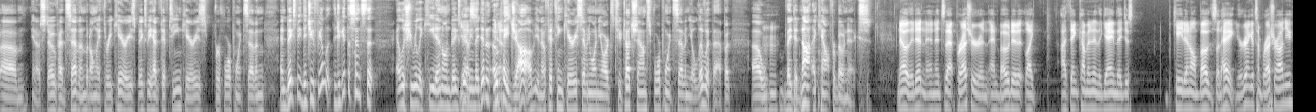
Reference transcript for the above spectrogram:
um, you know Stove had seven, but only three carries. Bigsby had 15 carries for 4.7. And Bigsby, did you feel? Did you get the sense that LSU really keyed in on Bigsby? Yes. I mean, they did an okay yes. job. You know, 15 carries, 71 yards, two touchdowns, 4.7. You'll live with that, but uh, mm-hmm. they did not account for Bo Nix. No, they didn't, and it's that pressure, and and Bo did it like I think coming into the game, they just keyed in on both and said, "Hey, you're going to get some pressure on you.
